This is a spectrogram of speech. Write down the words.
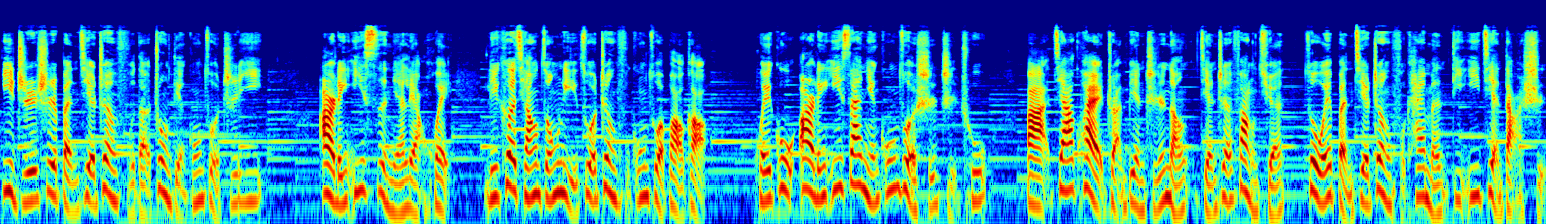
一直是本届政府的重点工作之一。二零一四年两会，李克强总理做政府工作报告，回顾二零一三年工作时指出，把加快转变职能、简政放权作为本届政府开门第一件大事。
